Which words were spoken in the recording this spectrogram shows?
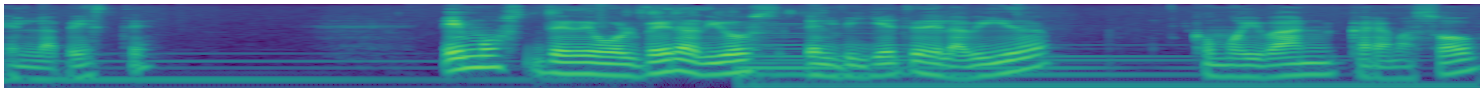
en la peste? ¿Hemos de devolver a Dios el billete de la vida como Iván Karamazov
